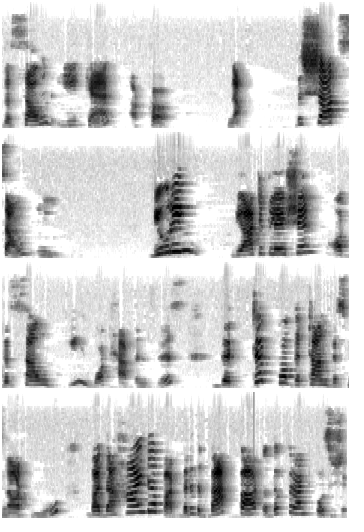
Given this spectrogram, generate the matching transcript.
the sound E can occur. Now, the short sound E. During the articulation of the sound E, what happens is, the tip of the tongue does not move, but the hinder part, that is the back part of the front position,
